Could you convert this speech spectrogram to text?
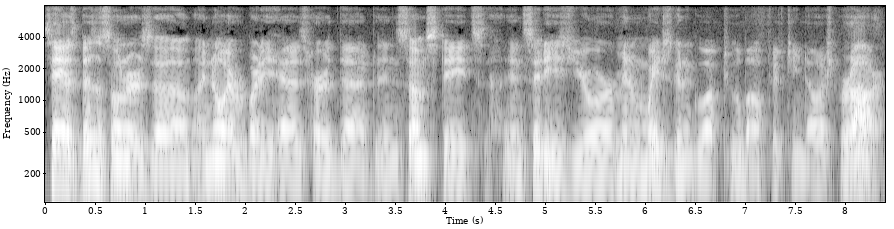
Say, as business owners, um, I know everybody has heard that in some states and cities, your minimum wage is going to go up to about $15 per hour.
